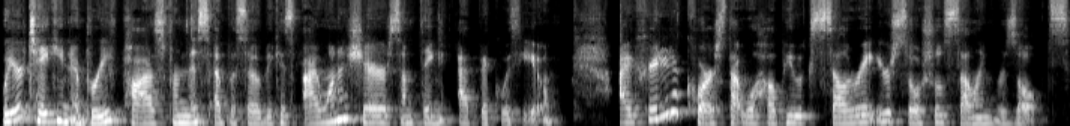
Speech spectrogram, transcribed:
We are taking a brief pause from this episode because I want to share something epic with you. I created a course that will help you accelerate your social selling results.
